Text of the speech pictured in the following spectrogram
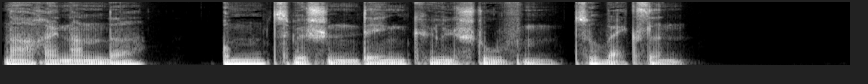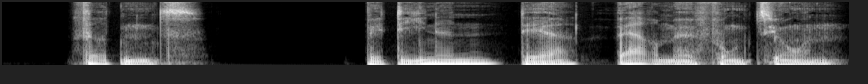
nacheinander, um zwischen den Kühlstufen zu wechseln. Viertens. Bedienen der Wärmefunktion.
